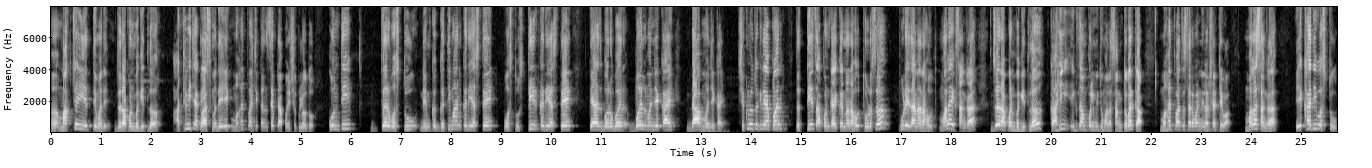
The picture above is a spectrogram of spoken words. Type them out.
मागच्या इयत्तेमध्ये जर आपण बघितलं आठवीच्या क्लासमध्ये एक महत्त्वाची कन्सेप्ट आपण शिकलो होतो. कोणती? तर वस्तू नेमकं गतिमान कधी असते? वस्तू स्थिर कधी असते? त्याचबरोबर बल म्हणजे काय? दाब म्हणजे काय? शिकलो होतो की नाही आपण? तर तेच आपण काय करणार आहोत? थोडंसं पुढे जाणार आहोत. मला एक सांगा जर आपण बघितलं काही एक्झाम्पल मी तुम्हाला सांगतो बरं का. महत्वाचं सर्वांनी लक्षात ठेवा. मला सांगा एखादी वस्तू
